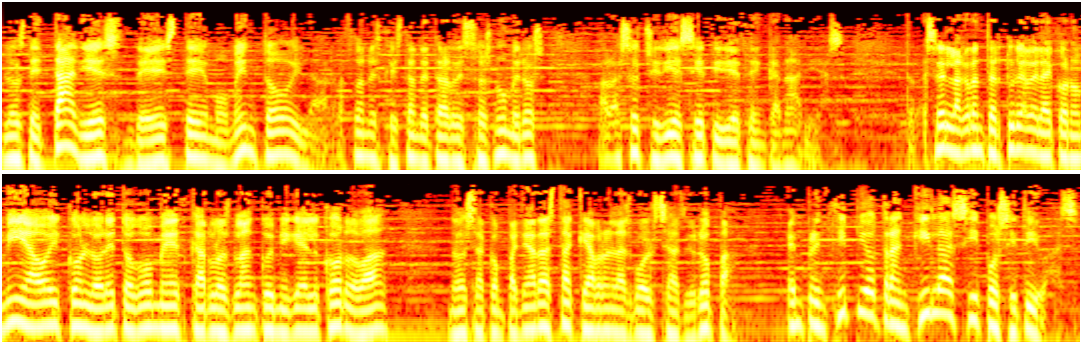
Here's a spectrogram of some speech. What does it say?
los detalles de este momento y las razones que están detrás de estos números a las 8 y 10, 7 y 10 en Canarias. Tras ser la gran tertulia de la economía hoy con Loreto Gómez, Carlos Blanco y Miguel Córdoba, nos acompañará hasta que abran las bolsas de Europa. En principio tranquilas y positivas.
